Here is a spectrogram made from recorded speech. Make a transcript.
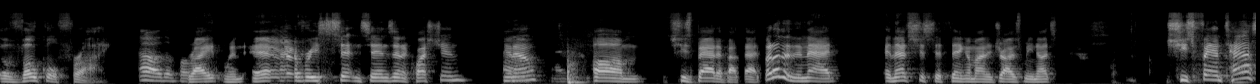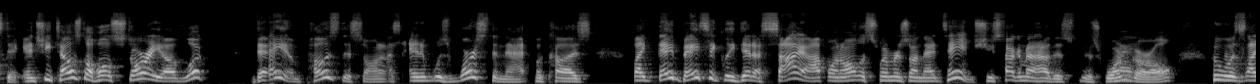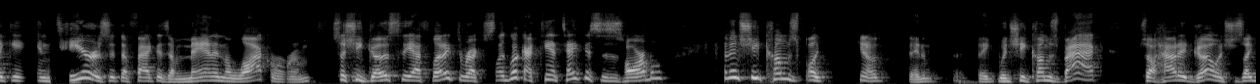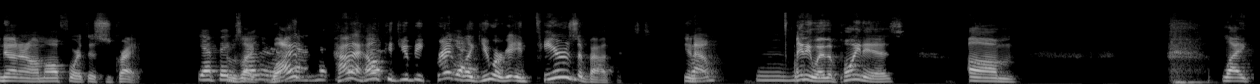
the vocal fry oh the vocal right when every sentence ends in a question you oh, know okay. um she's bad about that but other than that and that's just a thing of mine it drives me nuts she's fantastic. And she tells the whole story of look, they imposed this on us. And it was worse than that because like they basically did a psyop on all the swimmers on that team. She's talking about how this this one right. girl who was like in tears at the fact there's a man in the locker room. So she mm. goes to the athletic director. She's like, look, I can't take this. This is horrible. And then she comes like, you know, they, they when she comes back. So how did it go? And she's like, no, no, no, I'm all for it. This is great. Yeah, Big it was Brother. Like, what? How the hell could you be great? Yeah. Like you were in tears about this, you right. know? Mm-hmm. Anyway, the point is, um, like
